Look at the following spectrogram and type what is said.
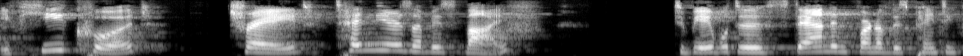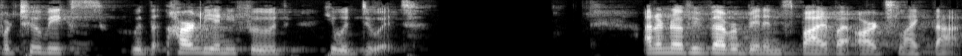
if he could trade 10 years of his life to be able to stand in front of this painting for two weeks with hardly any food, he would do it. I don't know if you've ever been inspired by art like that.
